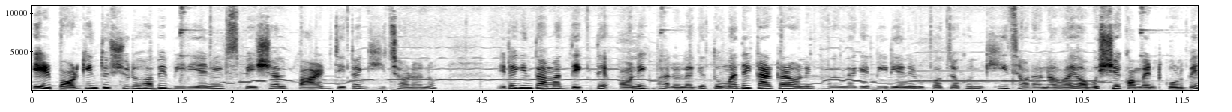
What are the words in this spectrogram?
এরপর কিন্তু শুরু হবে বিরিয়ানির স্পেশাল পার্ট যেটা ঘি ছড়ানো। এটা কিন্তু আমার দেখতে অনেক ভালো লাগে। তোমাদের কার কার অনেক ভালো লাগে বিরিয়ানির উপর যখন ঘি ছড়ানো হয়, অবশ্যই কমেন্ট করবে।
